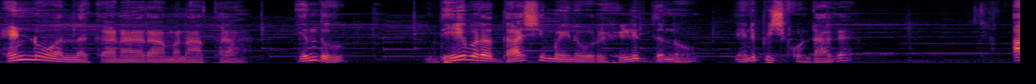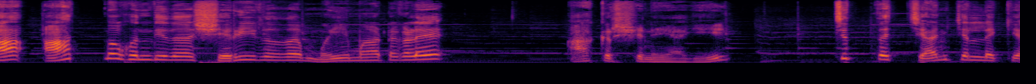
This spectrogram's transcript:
ಹೆಣ್ಣು ಅಲ್ಲ ಕಾಣ ರಾಮನಾಥ ಎಂದು ದೇವರ ದಾಸಿಮಯ್ಯನವರು ಹೇಳಿದ್ದನ್ನು ನೆನಪಿಸಿಕೊಂಡಾಗ, ಆ ಆತ್ಮ ಹೊಂದಿದ ಶರೀರದ ಮೈಮಾಟಗಳೇ ಆಕರ್ಷಣೆಯಾಗಿ ಚಿತ್ತ ಚಾಂಚಲ್ಯಕ್ಕೆ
